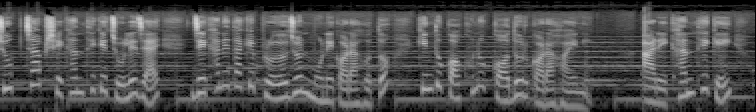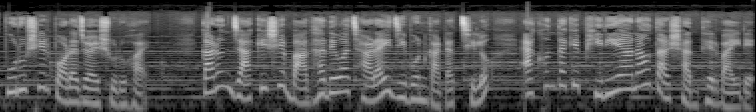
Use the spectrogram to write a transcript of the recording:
চুপচাপ সেখান থেকে চলে যায়, যেখানে তাকে প্রয়োজন মনে করা হতো, কিন্তু কখনো কদর করা হয়নি। আর এখান থেকেই পুরুষের পরাজয় শুরু হয়। কারণ যাকে সে বাধা দেওয়া ছাড়াই জীবন কাটাচ্ছিল, এখন তাকে ফিরিয়ে আনাও তার সাধ্যের বাইরে।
